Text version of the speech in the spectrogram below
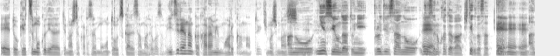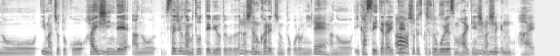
えっ、と月目でやられてましたから、それも本当お疲れ様でございます。いずれなんか絡みもあるかなという気もしますね。のニュース読んだ後にプロデューサーの女性の方が来てくださって、ええええあの今ちょっとこう配信で、あのスタジオ内も撮っているよということで、明日のカレッジのところに、ええ。あの行かせていただいて、ちょっとご様子も拝見しましたけども、うんうんうん。はい、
